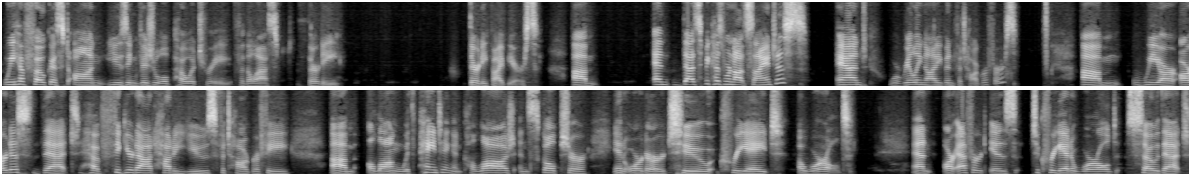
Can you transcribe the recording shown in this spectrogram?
we have focused on using visual poetry for the last 30, 35 years. Um, and that's because we're not scientists and we're really not even photographers. Um, we are artists that have figured out how to use photography um, along with painting and collage and sculpture in order to create a world. And our effort is to create a world so that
